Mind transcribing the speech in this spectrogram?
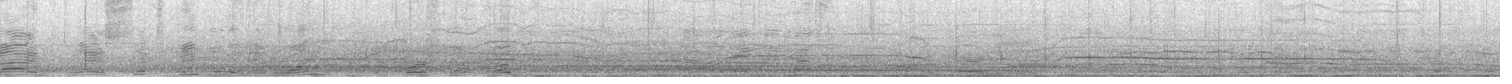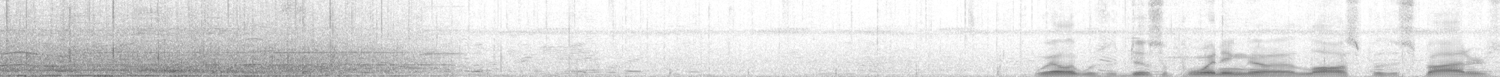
guy last six people that have won the first vote? Well, it was a disappointing uh, loss for the Spiders,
